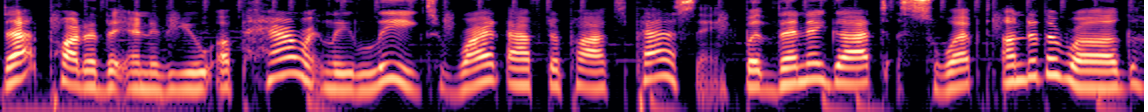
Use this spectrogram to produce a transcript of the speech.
That part of the the interview apparently leaked right after Pac's passing, but then it got swept under the rug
